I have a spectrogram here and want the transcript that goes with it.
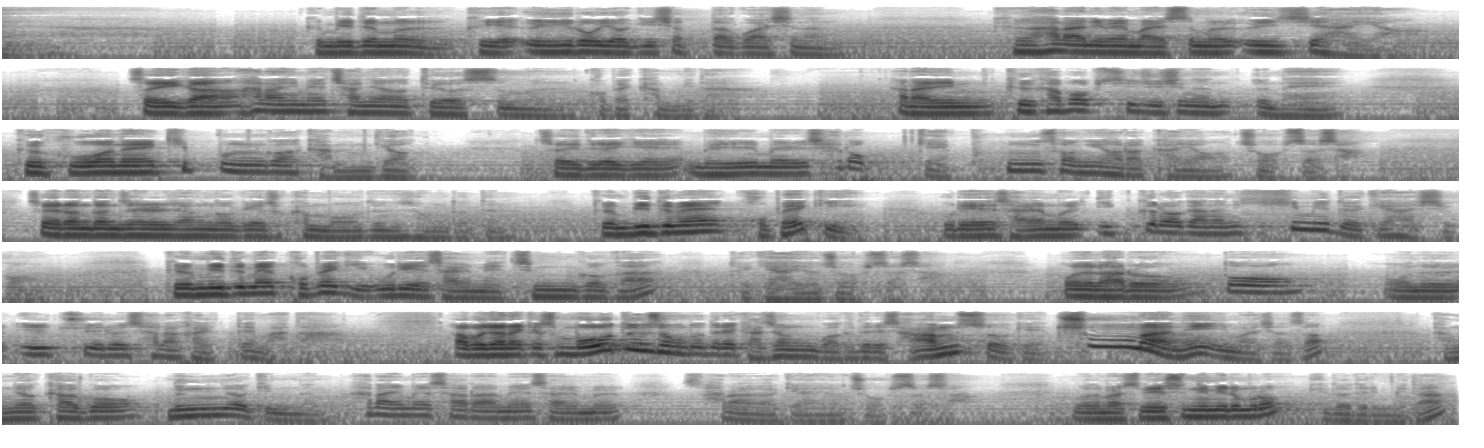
그 믿음을 그의 의로 여기셨다고 하시는 그 하나님의 말씀을 의지하여 저희가 하나님의 자녀 되었음을 고백합니다. 하나님 그 값없이 주시는 은혜, 그 구원의 기쁨과 감격, 저희들에게 매일매일 새롭게 풍성히 허락하여 주옵소서. 저희 런던 제일 장로교에 속한 모든 성도들, 그 믿음의 고백이 우리의 삶을 이끌어가는 힘이 되게 하시고 그 믿음의 고백이 우리의 삶의 증거가 되게 하여 주옵소서. 오늘 하루 또 오늘 일주일을 살아갈 때마다 아버지 하나님께서 모든 성도들의 가정과 그들의 삶 속에 충만히 임하셔서 강력하고 능력 있는 하나님의 사람의 삶을 살아가게 하여 주옵소서. 모든 말씀 예수님 이름으로 기도드립니다.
